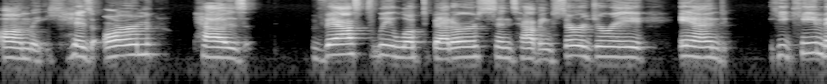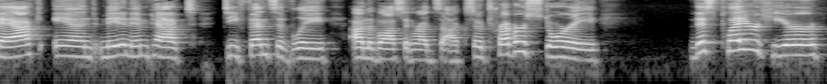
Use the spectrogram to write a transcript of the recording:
Um, his arm has vastly looked better since having surgery, and he came back and made an impact defensively on the Boston Red Sox. So, Trevor Story, this player here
